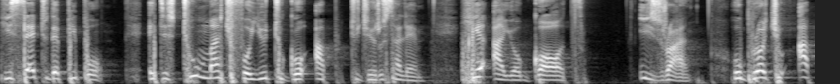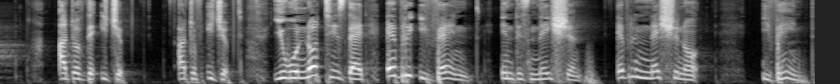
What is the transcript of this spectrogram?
He said to the people, it is too much for you to go up to Jerusalem. Here are your gods, Israel, who brought you up out of the Egypt, out of Egypt. You will notice that every event in this nation, every national event,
